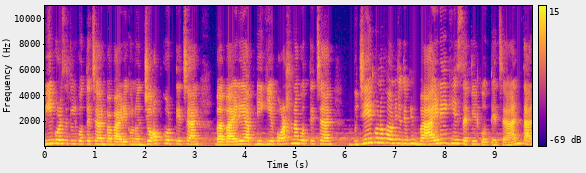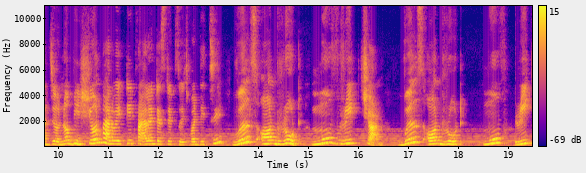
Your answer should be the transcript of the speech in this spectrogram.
বিয়ে করে সেটেল করতে চান বা বাইরে কোনো জব করতে চান বা বাইরে আপনি গিয়ে পড়াশোনা করতে চান, যে কোনো কারণে যদি আপনি বাইরে গিয়ে সেটেল করতে চান, তার জন্য ভীষণ ভালো একটি trial and tested switch word দিচ্ছি। Wills on root move rich charm wills on root move rich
